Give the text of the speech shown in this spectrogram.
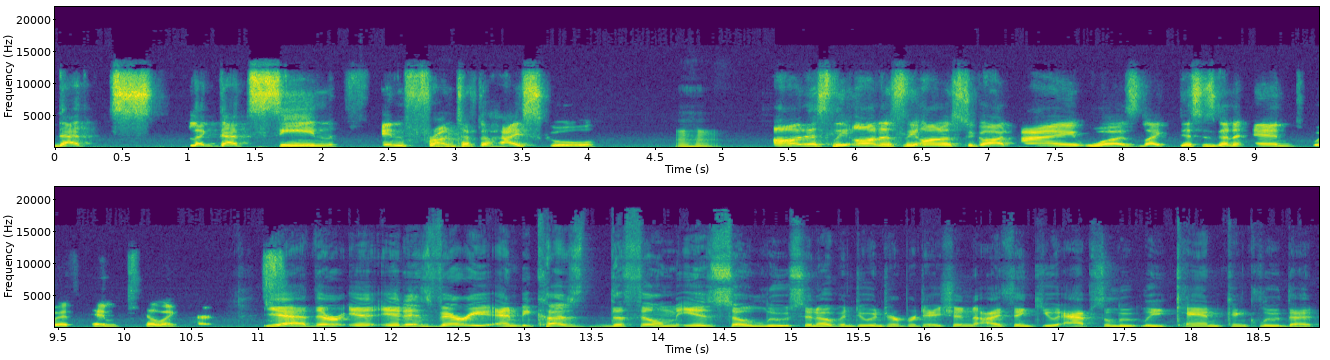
that's like that scene in front of the high school. Mhm. Honestly, honestly, honest to God, I was like, this is gonna end with him killing her. Yeah, there it, it is very and because the film is so loose and open to interpretation, I think you absolutely can conclude that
